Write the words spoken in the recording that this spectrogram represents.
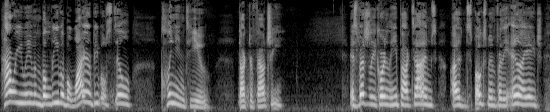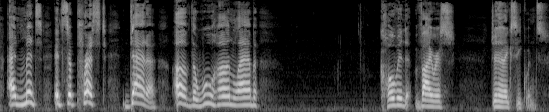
How are you even believable? Why are people still clinging to you, Dr. Fauci? Especially according to the Epoch Times, a spokesman for the NIH admits it suppressed data of the Wuhan lab COVID virus genetic sequence.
